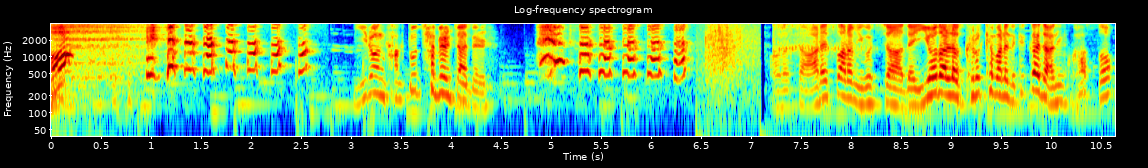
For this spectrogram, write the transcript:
어? 이런 각도 차별자들. 아나 진짜 아랫사람 이거 진짜 내 이어달라고 그렇게 말했는데 끝까지 안고 갔어?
